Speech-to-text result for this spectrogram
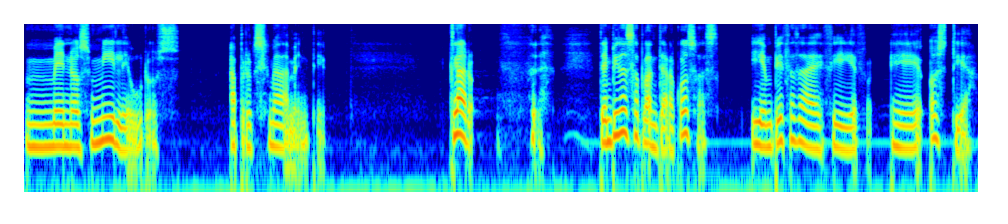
menos mil euros aproximadamente. Claro, te empiezas a plantear cosas y empiezas a decir, eh, hostia,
